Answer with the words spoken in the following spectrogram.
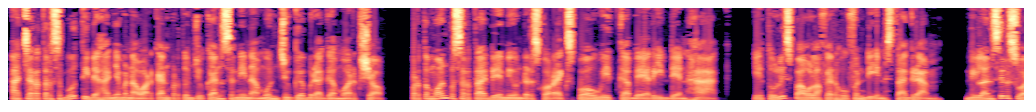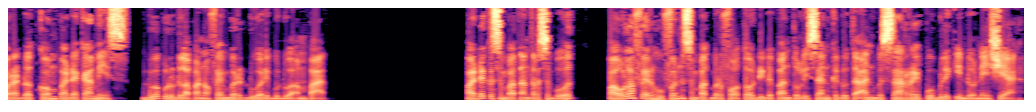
Acara tersebut tidak hanya menawarkan pertunjukan seni namun juga beragam workshop. Pertemuan peserta Demi underscore Expo with KBRI Den Haag, tulis Paula Verhoeven di Instagram, dilansir suara.com pada Kamis, 28 November 2024. Pada kesempatan tersebut, Paula Verhoeven sempat berfoto di depan tulisan Kedutaan Besar Republik Indonesia.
